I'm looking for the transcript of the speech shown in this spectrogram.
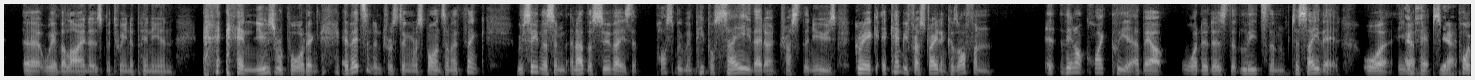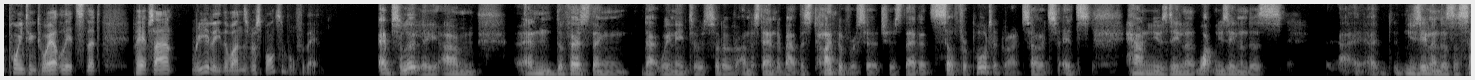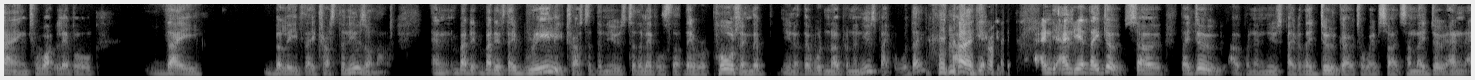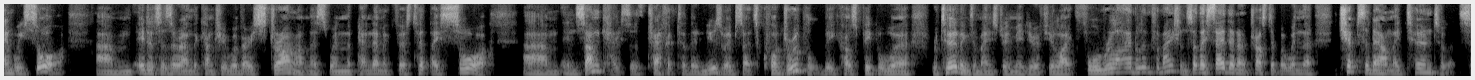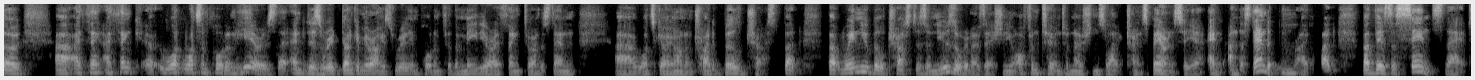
where the line is between opinion and news reporting. And that's an interesting response. And I think we've seen this in, in, other surveys that possibly when people say they don't trust the news, Greg, it can be frustrating because often they're not quite clear about what it is that leads them to say that, or you know, perhaps yeah. po- pointing to outlets that perhaps aren't really the ones responsible for that. Absolutely. Um, and the first thing that we need to sort of understand about this type of research is that it's self-reported, right? So it's it's how New Zealand, what New Zealanders, uh, uh New Zealanders are saying to what level they believe they trust the news or not and but but if they really trusted the news to the levels that they're reporting, that you know they wouldn't open a newspaper, would they? no, uh, and, yet, right. and and yet they do. So they do open a newspaper. They do go to websites, and they do. And and we saw um, editors around the country were very strong on this when the pandemic first hit. They saw um, in some cases, traffic to their news websites quadrupled because people were returning to mainstream media, if you like, for reliable information. So they say they don't trust it, but when the chips are down, they turn to it. So uh, I think I think uh, what what's important here is that, and it is don't get me wrong, it's really important for the media, I think, to understand uh, what's going on and try to build trust. But but when you build trust as a news organization, you often turn to notions like transparency and understandably, mm. right? But but there's a sense that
